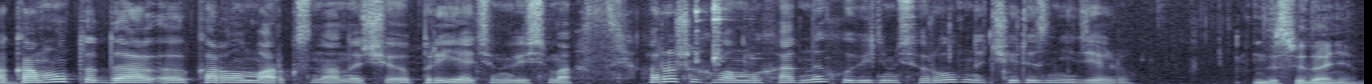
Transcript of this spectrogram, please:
а кому-то, да, э, Карл Маркс на ночь приятен весьма. Хороших вам выходных. Увидимся ровно через неделю. До свидания.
